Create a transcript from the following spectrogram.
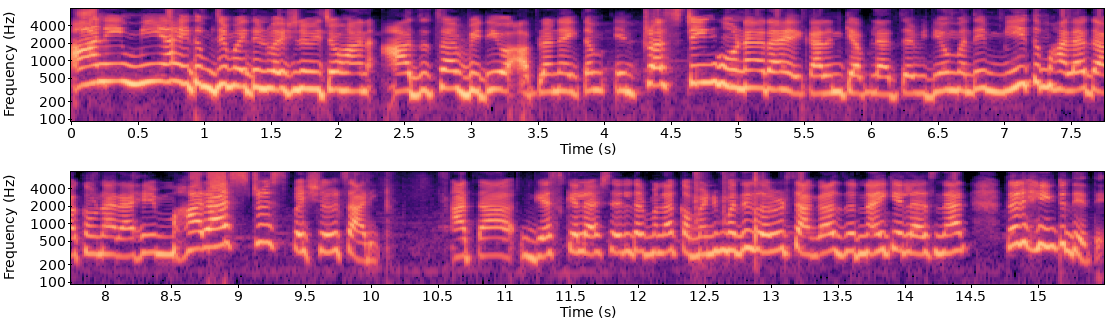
आणि मी आहे तुमची मैत्रीण वैष्णवी चौहान. आजचा व्हिडिओ आपल्याला एकदम इंटरेस्टिंग होणार आहे कारण की आपल्या आजच्या व्हिडिओमध्ये मी तुम्हाला दाखवणार आहे महाराष्ट्र स्पेशल साडी. आता गेस केलं असेल तर मला कमेंटमध्ये जरूर सांगा. जर नाही केलं असणार तर हिंट देते.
